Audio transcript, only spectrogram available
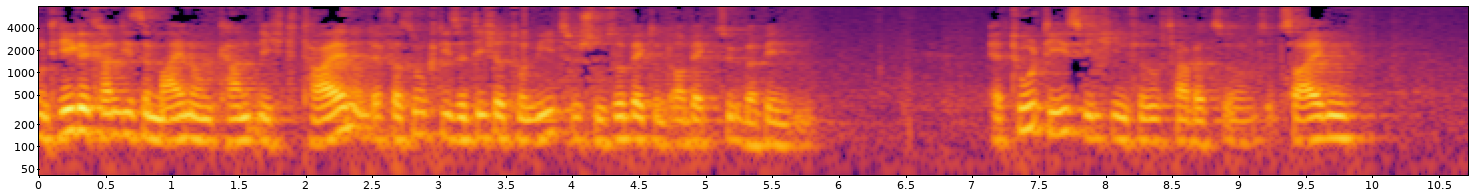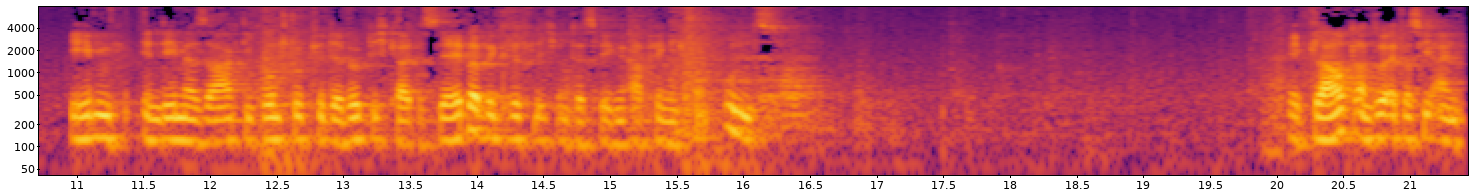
Und Hegel kann diese Meinung Kant nicht teilen und er versucht diese Dichotomie zwischen Subjekt und Objekt zu überwinden. Er tut dies, wie ich Ihnen versucht habe zu, zu zeigen, eben indem er sagt, die Grundstruktur der Wirklichkeit ist selber begrifflich und deswegen abhängig von uns. Er glaubt an so etwas wie ein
